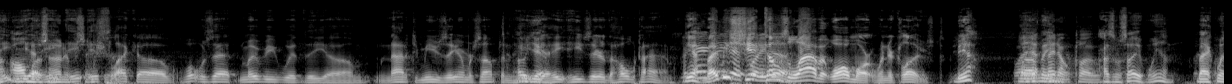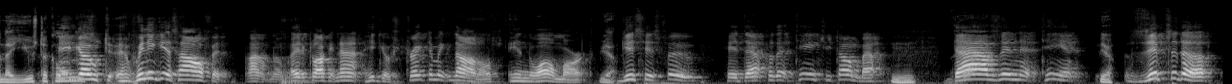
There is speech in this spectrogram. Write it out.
i'm he- almost yeah, 100% It's sure like uh, what was that movie with the um, night at the museum or something? He, Oh, yeah. he, he's there the whole time. Yeah. maybe shit comes does. alive at Walmart when they're closed. Yeah. Well, they- they don't close. I was gonna say when back when they used to close. He go to when he gets off at I don't know eight o'clock at night. He goes straight to McDonald's in the Walmart. Yeah. Gets his food. Heads out to that tent you're talking about. Dives in that tent. Yeah. Zips it up.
